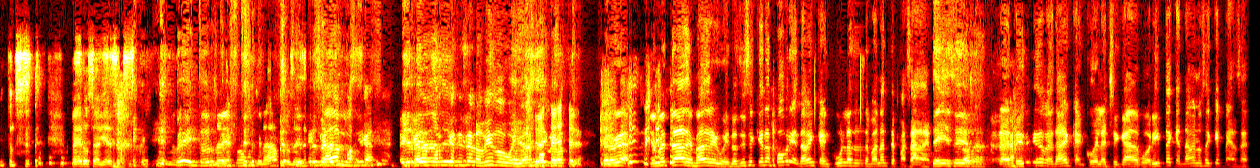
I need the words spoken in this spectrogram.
entonces, pero sabía de su existencia, güey. Todos No los sabía cómo funcionaba, pero sabía de su Cada podcast, en cada podcast sí. dice lo mismo, güey. Yo no Pero mira, yo me estaba de madre, güey. Nos dice que era pobre y andaba en Cancún la semana antepasada, güey. Sí, sí, o sea. O sea, te dice que andaba en Cancún, la chingada. Ahorita que andaba no sé qué pasa.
